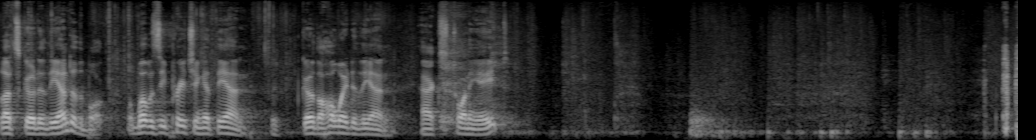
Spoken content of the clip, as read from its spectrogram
Let's go to the end of the book. What was he preaching at the end? Go the whole way to the end. Acts 28.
